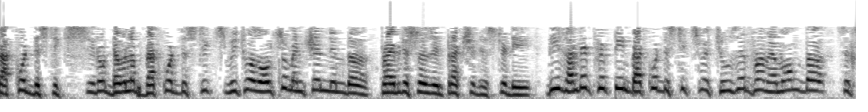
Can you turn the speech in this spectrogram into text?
backward districts, you know, developed backward districts, which was also mentioned in the Prime Minister's interaction yesterday. These 115 backward districts were chosen from among the 600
